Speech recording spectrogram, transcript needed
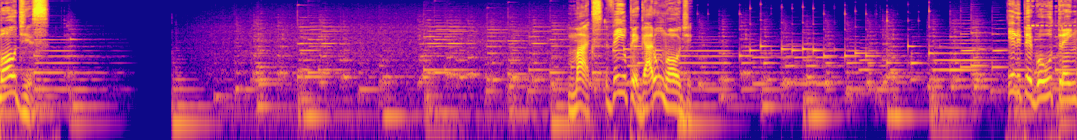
Moldes. Max veio pegar um molde. Ele pegou o trem.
